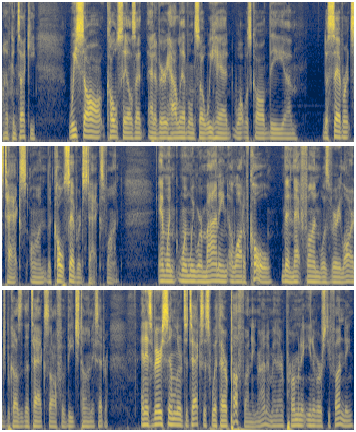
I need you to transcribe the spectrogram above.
of Kentucky, we saw coal sales at, at a very high level, and so we had what was called the um, the severance tax on the coal severance tax fund. And when when we were mining a lot of coal, then that fund was very large because of the tax off of each ton, et cetera. And it's very similar to Texas with our PUF funding, right? I mean, our permanent university funding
